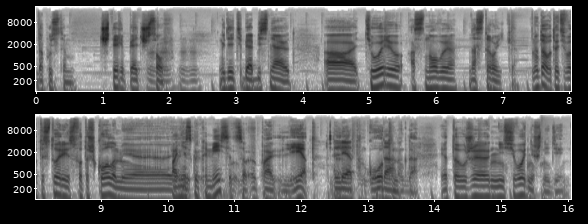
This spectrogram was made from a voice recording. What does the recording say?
допустим, 4-5 часов Мгм, мгм. где тебе объясняют а, теорию основы настройки. Ну да, вот эти вот истории с фотошколами... э, По несколько месяцев. э, По лет. Лет, Там год да. иногда. Это уже не сегодняшний день.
